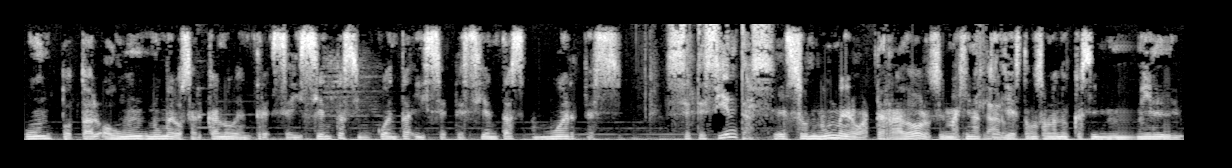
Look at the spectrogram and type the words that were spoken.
un total o un número cercano de entre 650 y 700 muertes. 700. Es un número aterrador, imagínate, ya estamos hablando de casi mil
